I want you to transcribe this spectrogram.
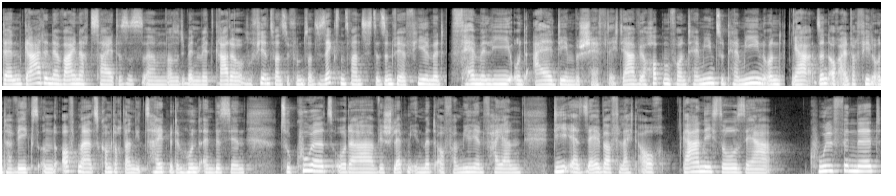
Denn gerade in der Weihnachtszeit, das ist, ähm, also wenn wir jetzt gerade so 24, 25, 26, sind wir ja viel mit Family und all dem beschäftigt. Ja, wir hoppen von Termin zu Termin und ja, sind auch einfach viel unterwegs. Und oftmals kommt doch dann die Zeit mit dem Hund ein bisschen zu kurz oder wir schleppen ihn mit auf Familienfeiern, die er selber vielleicht auch gar nicht so sehr cool findet.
